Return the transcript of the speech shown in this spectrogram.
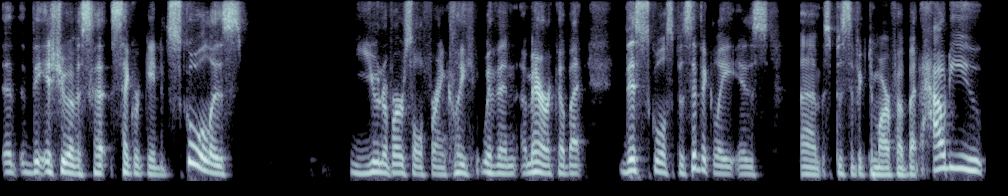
the issue of a segregated school is universal, frankly, within America. But this school specifically is um, specific to Marfa. But how do you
